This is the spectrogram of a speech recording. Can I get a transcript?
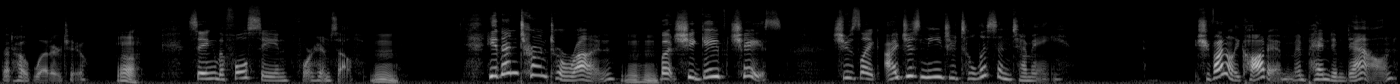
that Hope led her to, ah. seeing the full scene for himself. Mm. He then turned to run, Mhm. but she gave chase. She was like, I just need you to listen to me. She finally caught him and pinned him down.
